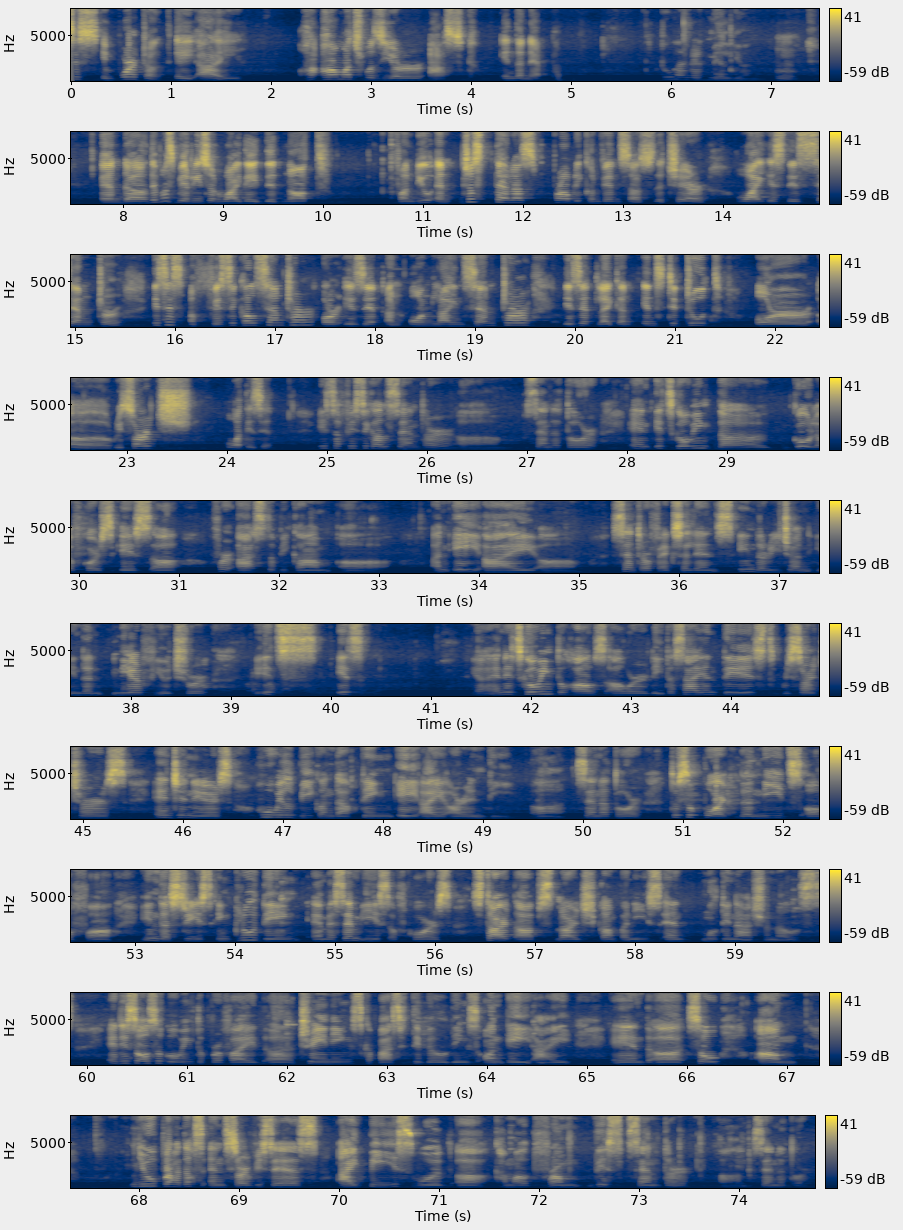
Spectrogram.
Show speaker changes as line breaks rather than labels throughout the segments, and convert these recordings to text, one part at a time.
this is important, AI. H- how much was your ask in the NEP?
200 million.
And uh, there must be a reason why they did not fund you. And just tell us, probably convince us, the chair, why is this center? Is this a physical center or is it an online center? Is it like an institute or uh, research? What is it?
It's a physical center, um, Senator, and it's going. The goal, of course, is uh, for us to become uh, an AI uh, center of excellence in the region in the near future. It's it's yeah, and it's going to house our data scientists, researchers, engineers who will be conducting AI R&D, uh, Senator, to support the needs of uh, industries, including MSMEs, of course, startups, large companies, and multinationals. And it's also going to provide uh, trainings, capacity buildings on AI. And uh, so, um, new products and services, IPs, would uh, come out from this center, um, Senator.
